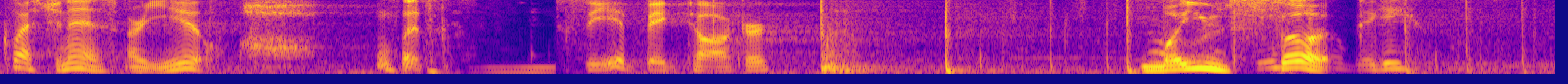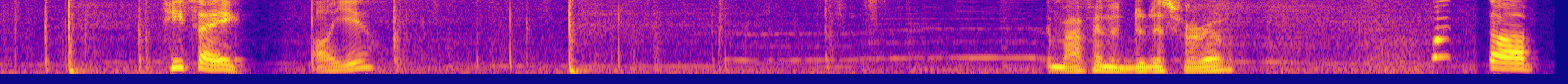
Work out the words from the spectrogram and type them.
Question is, are you? Oh, let's see it, big talker. But you suck. Biggie. He say, All you? am I finna do this for real? What the?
